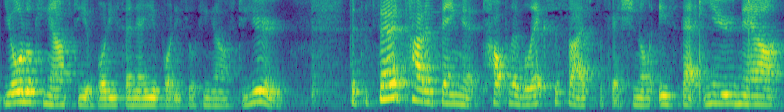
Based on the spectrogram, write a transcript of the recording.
you're looking after your body, so now your body's looking after you. But the third part of being a top level exercise professional is that you now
